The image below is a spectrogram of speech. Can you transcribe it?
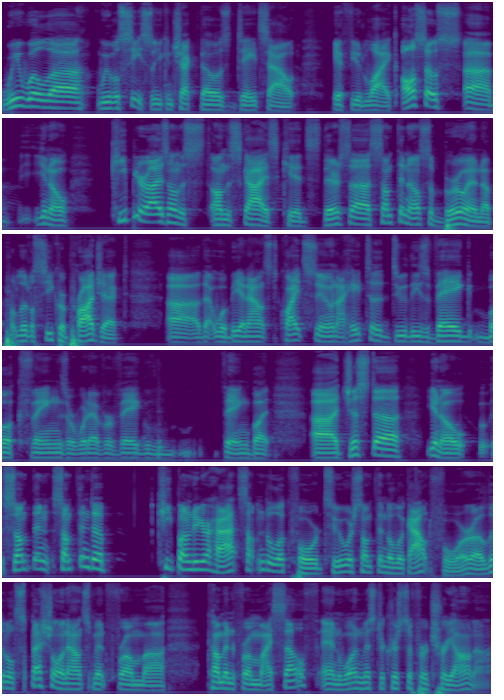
we will uh, we will see. So you can check those dates out if you'd like. Also, uh, you know, keep your eyes on the on the skies, kids. There's uh, something else a brewing, a little secret project. Uh, that will be announced quite soon. I hate to do these vague book things or whatever vague thing, but uh, just uh, you know something something to keep under your hat, something to look forward to or something to look out for. A little special announcement from uh, coming from myself and one Mr. Christopher Triana.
